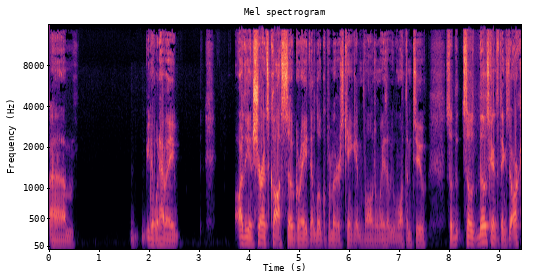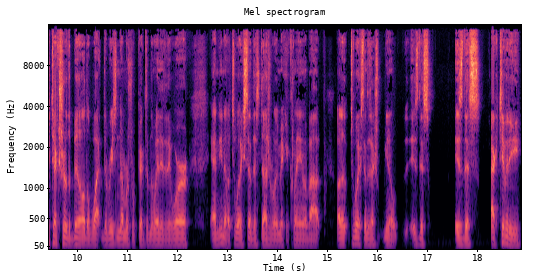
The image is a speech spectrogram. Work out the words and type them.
um, you know would have a are the insurance costs so great that local promoters can't get involved in ways that we want them to? So, th- so those kinds of things, the architecture of the bill, the what, the reason numbers were picked in the way that they were, and you know, to what extent this does really make a claim about, to what extent this actually, you know, is this is this activity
